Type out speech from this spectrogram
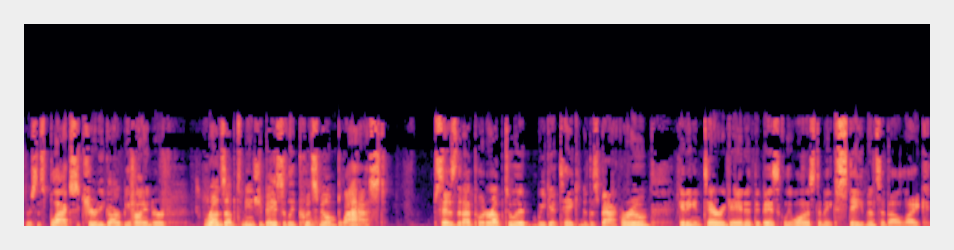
There's this black security guard behind her. She runs up to me and she basically puts me on blast. Says that I put her up to it. We get taken to this back room, getting interrogated. They basically want us to make statements about like,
